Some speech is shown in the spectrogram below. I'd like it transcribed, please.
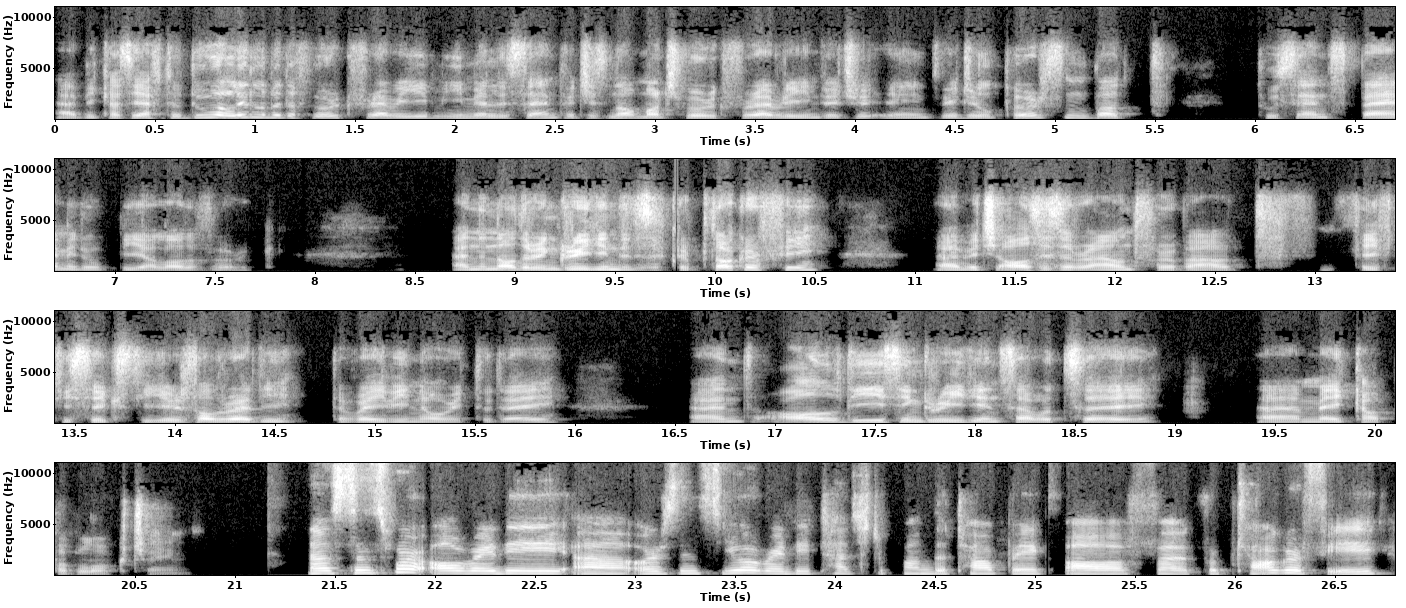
uh, because you have to do a little bit of work for every email you send, which is not much work for every individual individual person, but to send spam it would be a lot of work. And another ingredient is cryptography uh, which also is around for about 50, 60 years already, the way we know it today. And all these ingredients, I would say, uh, make up a blockchain. Now, since we're already, uh, or since you already touched upon the topic of uh, cryptography,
